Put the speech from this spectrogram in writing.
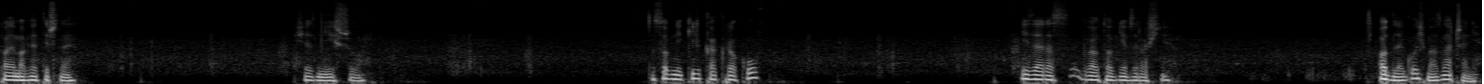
pole magnetyczne się zmniejszyło. Dosłownie kilka kroków i zaraz gwałtownie wzrośnie. Odległość ma znaczenie.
